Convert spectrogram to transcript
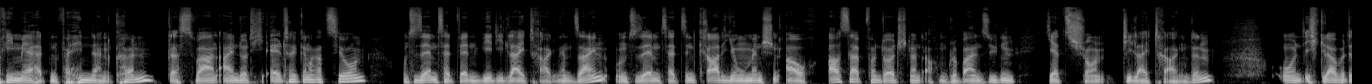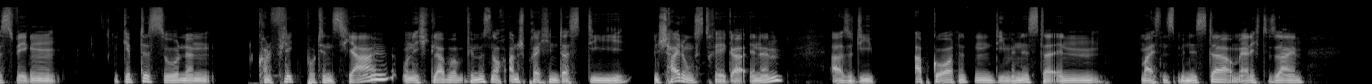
primär hätten verhindern können. Das waren eindeutig ältere Generationen und zur selben Zeit werden wir die Leidtragenden sein. Und zur selben Zeit sind gerade junge Menschen auch außerhalb von Deutschland, auch im globalen Süden, jetzt schon die Leidtragenden. Und ich glaube, deswegen gibt es so ein Konfliktpotenzial. Und ich glaube, wir müssen auch ansprechen, dass die EntscheidungsträgerInnen, also die Abgeordneten, die MinisterInnen, meistens Minister, um ehrlich zu sein,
